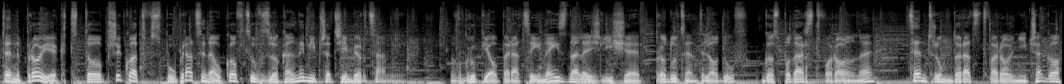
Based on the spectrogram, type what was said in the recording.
Ten projekt to przykład współpracy naukowców z lokalnymi przedsiębiorcami. W grupie operacyjnej znaleźli się producent lodów, gospodarstwo rolne, Centrum Doradztwa Rolniczego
